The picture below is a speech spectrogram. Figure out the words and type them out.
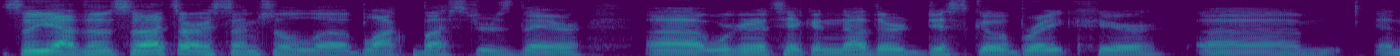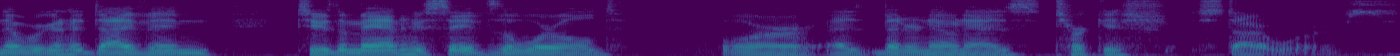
so yeah, those, so that's our essential uh, blockbusters there. Uh, we're gonna take another disco break here, um, and then we're gonna dive in to the man who saves the world, or as better known as Turkish Star Wars.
